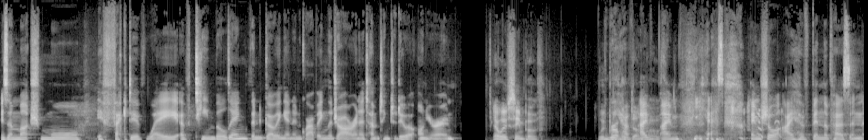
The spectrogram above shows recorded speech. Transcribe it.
is a much more effective way of team building than going in and grabbing the jar and attempting to do it on your own. Yeah, we've seen both. We've probably we have, done I, both. I'm yes, I'm sure I have been the person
